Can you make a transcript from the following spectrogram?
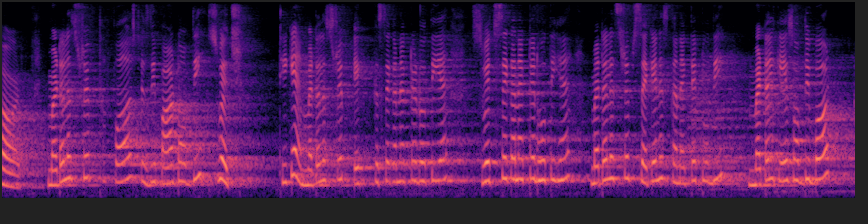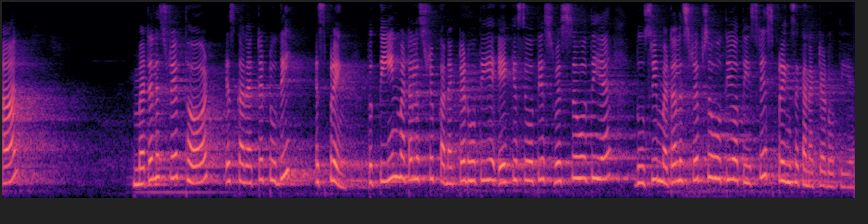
third metal strip first is the part of the switch ठीक है? मेटल स्ट्रिप एक किससे कनेक्टेड होती है? स्विच से कनेक्टेड होती है। Metal strip second is connected to the metal case of the bird and metal strip third is connected to the spring तो तीन मेटल स्ट्रिप कनेक्टेड होती है एक किससे होती है? स्विच से होती है दूसरी मेटल स्ट्रिप से होती है और तीसरी स्प्रिंग से कनेक्टेड होती है।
